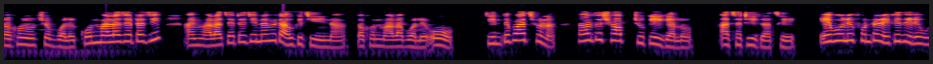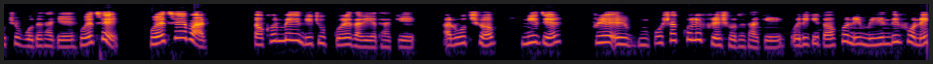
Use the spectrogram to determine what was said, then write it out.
তখন উৎসব বলে, কোন মালা চ্যাটার্জি? আমি মালা চ্যাটার্জি নামে কাউকে চিনি না। তখন মালা বলে, ও, চিনতে পারছ না? তাহলে তো সব চুকেই গেল। আচ্ছা ঠিক আছে। এ বলে ফোনটা রেখে দিলে উৎসব বলতে থাকে। হয়েছে? হয়েছে এবার? তখন মেহেন্দি চুপ করে দাঁড়িয়ে থাকে। আর উৎসব নিজের পোশাক খুলে ফ্রেশ হতে থাকে। ওইদিকে তখনই মেহেন্দির ফোনে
